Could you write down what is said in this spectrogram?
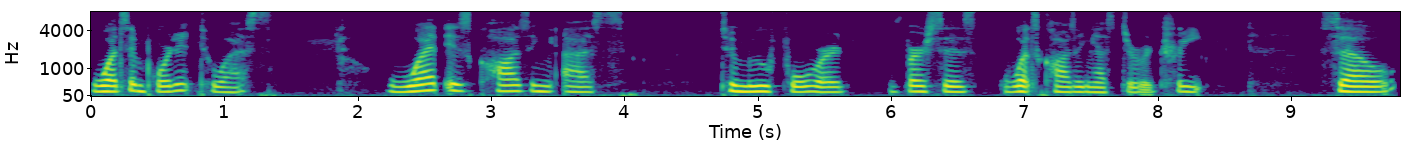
what's important to us what is causing us to move forward versus what's causing us to retreat. So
